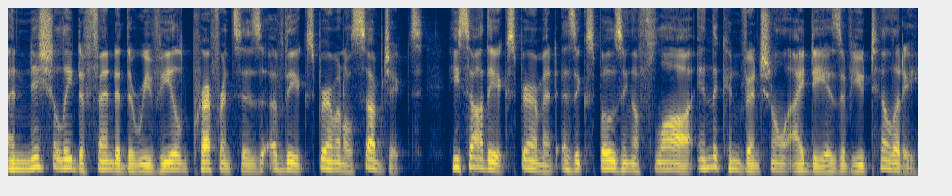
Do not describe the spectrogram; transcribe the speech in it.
initially defended the revealed preferences of the experimental subjects he saw the experiment as exposing a flaw in the conventional ideas of utility,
